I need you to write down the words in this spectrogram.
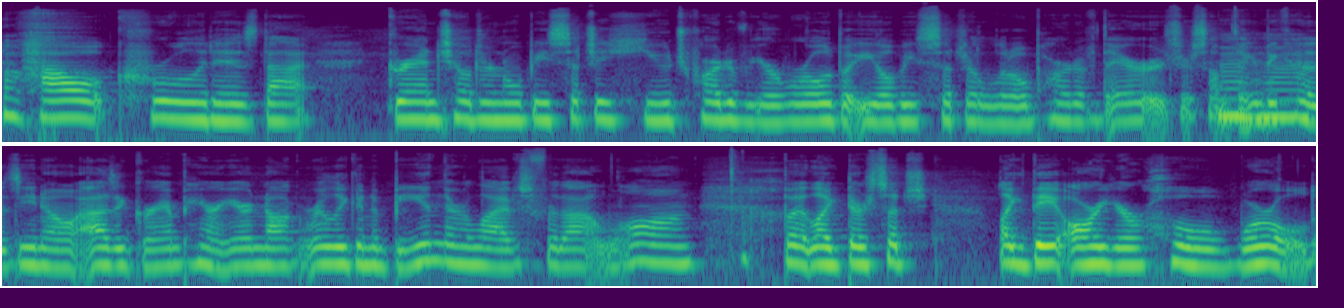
how cruel it is that grandchildren will be such a huge part of your world but you'll be such a little part of theirs or something because you know as a grandparent you're not really going to be in their lives for that long but like they're such like they are your whole world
